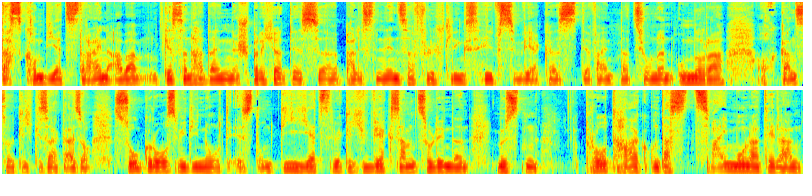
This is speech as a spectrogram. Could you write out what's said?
Das kommt jetzt rein, aber gestern hat ein Sprecher des äh, Palästinenser Flüchtlingshilfswerkers der Vereinten Nationen UNRWA auch ganz deutlich gesagt, also so groß wie die Not ist, um die jetzt wirklich wirksam zu lindern, müssten pro Tag und das zwei Monate lang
